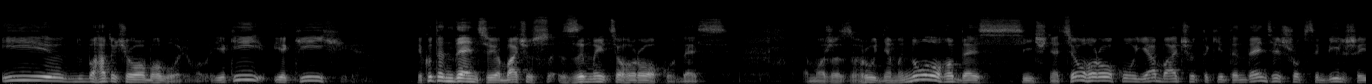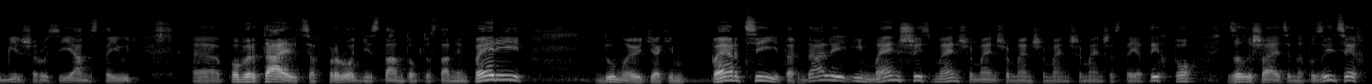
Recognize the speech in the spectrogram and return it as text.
І багато чого обговорювали. Який, який, яку тенденцію я бачу з зими цього року, десь, може, з грудня минулого, десь з січня цього року, я бачу такі тенденції, що все більше і більше росіян стають, е, повертаються в природній стан, тобто стан імперії, думають, як імперці і так далі. І меншість, менше, менше, менше, менше, менше стає тих, хто залишається на позиціях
